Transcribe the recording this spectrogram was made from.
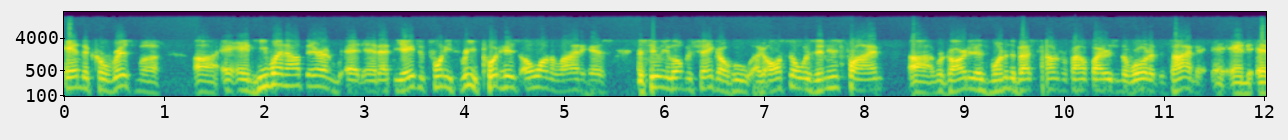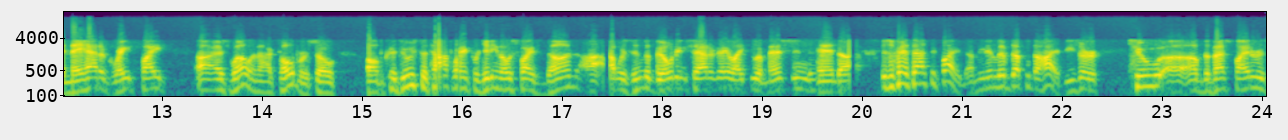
and the charisma. Uh, and he went out there and, and, and at the age of 23 put his O on the line against Vasily Lomachenko, who also was in his prime, uh, regarded as one of the best pound for pound fighters in the world at the time. And and they had a great fight uh, as well in October. So um, Caduce, the top rank for getting those fights done. Uh, I was in the building Saturday, like you had mentioned, and uh, it was a fantastic fight. I mean, it lived up to the hype. These are two uh, of the best fighters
